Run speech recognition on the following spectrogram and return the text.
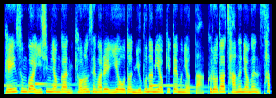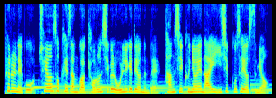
배인순과 20년간 결혼 생활을 이어오던 유부남이었기 때문이었다. 그러다 장은영은 사표를 내고 최연석 회장과 결혼식을 올리게 되었는데 당시 그녀의 나이 29세였으며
